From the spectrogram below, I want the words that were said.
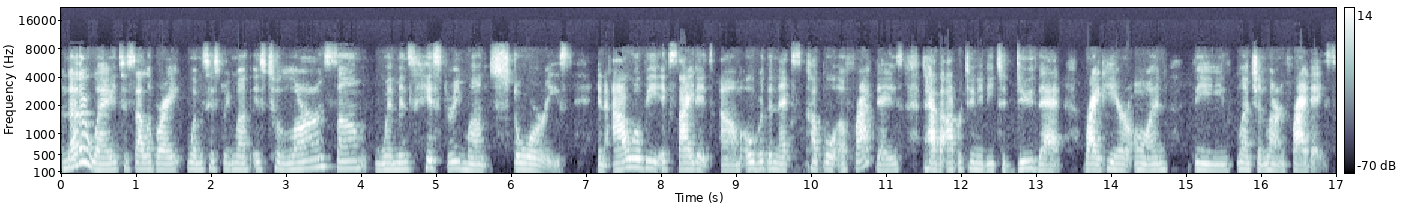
Another way to celebrate Women's History Month is to learn some Women's History Month stories. And I will be excited um, over the next couple of Fridays to have the opportunity to do that right here on the Lunch and Learn Fridays.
